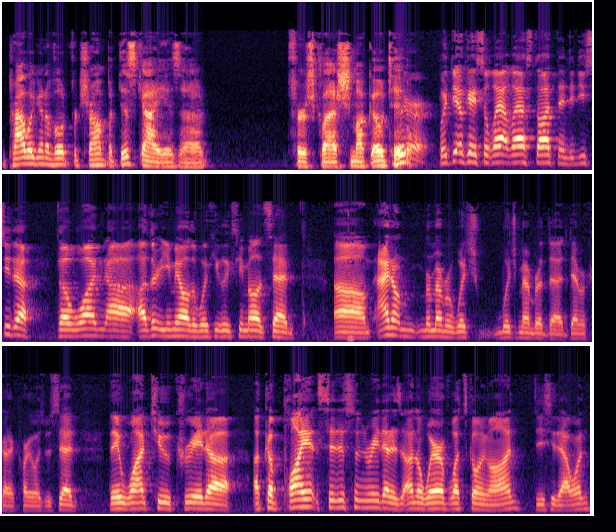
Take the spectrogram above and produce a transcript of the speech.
I'm probably going to vote for Trump, but this guy is a first class schmucko too. Sure, but okay. So last last thought. Then, did you see the the one uh, other email, the WikiLeaks email, that said, um, I don't remember which which member of the Democratic Party was, but said they want to create a a compliant citizenry that is unaware of what's going on. Do you see that one?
